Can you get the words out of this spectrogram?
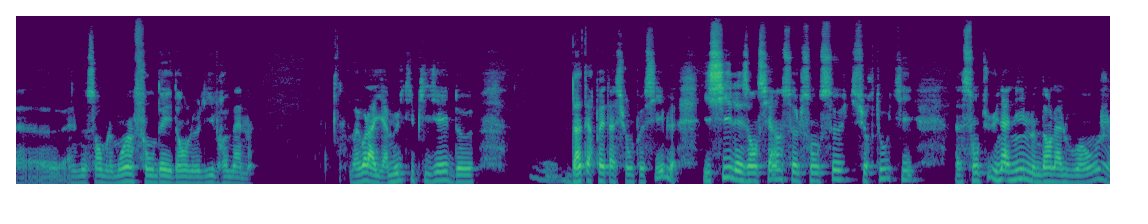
Euh, elle me semble moins fondée dans le livre même. Mais voilà, il y a multiplié d'interprétations possibles. Ici, les anciens, ce sont ceux surtout qui euh, sont unanimes dans la louange,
